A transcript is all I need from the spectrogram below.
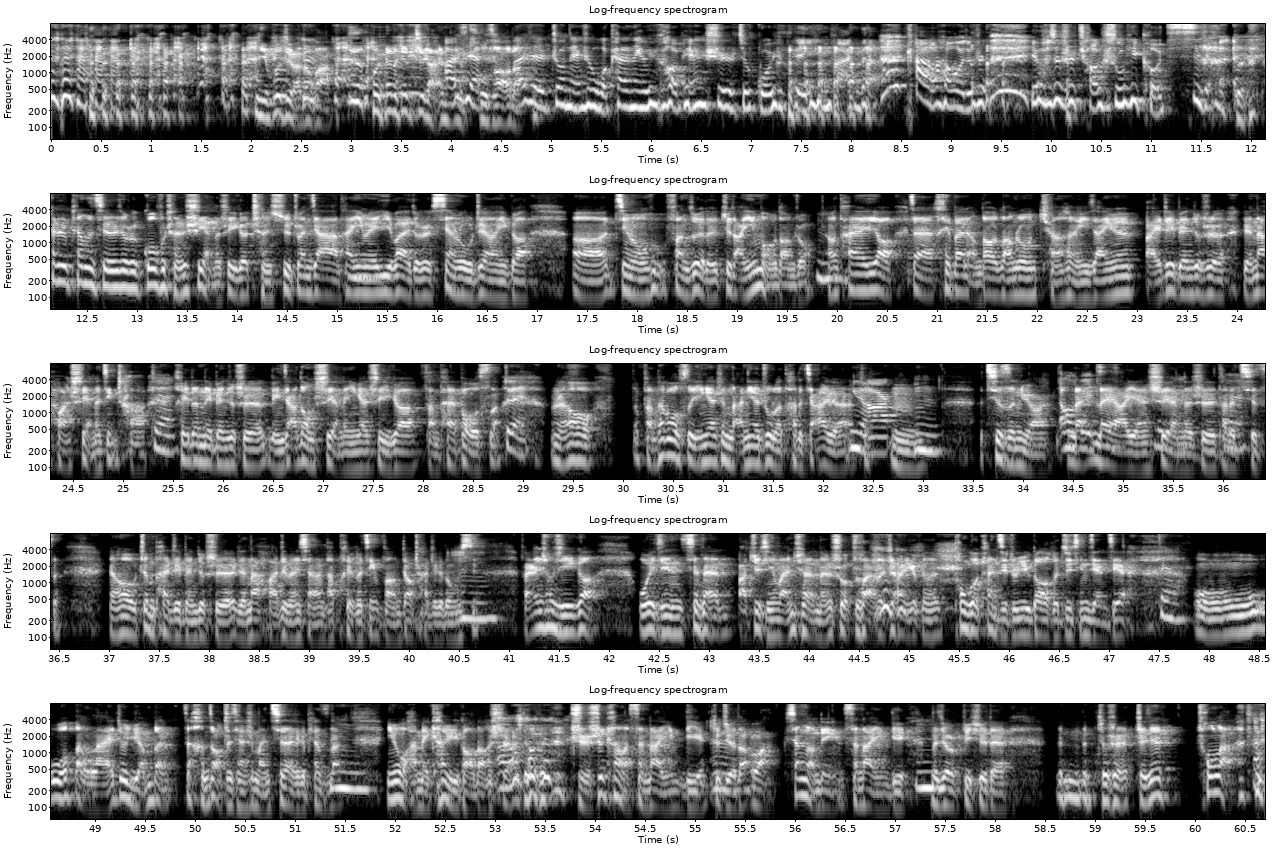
你不觉得吗？我觉得那个质感还挺粗糙的。而且重点是我看的那个预告片是就国语配音版的，看完我就是又就是长舒一口气。对，他这个片子其实就是郭富城饰演的是一个程序专家，他因为意外就是陷入这样一个呃金融犯罪的巨大阴谋当中，然后他要在黑白两道当中权衡一下，因为白这边就是任达华饰演的警察，对黑的那边就是林家栋饰演的应该是一个反派 boss，对，然后反派 boss 应该是拿捏住了他的家人，就女儿，嗯。嗯，妻子女儿赖赖雅妍饰演的是他的妻子，然后正派这边就是任达华这边想让他配合警方调查这个东西，嗯反正就是一个我已经现在把剧情完全能说出来了这样一个可能，通过看几支预告和剧情简介，对，我我我本来就原本在很早之前是蛮期待这个片子的，嗯因为我还没看预告，当时、哦就是 只是看了三大影帝，就觉得、哇，香港电影三大影帝，那就是必须得。嗯，就是直接冲了，但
